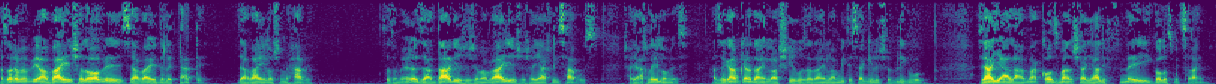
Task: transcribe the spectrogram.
אז הרב מביא, הוואי של אובס זה הוואי דלתתה, זה הוואי לא של מהווה. זאת אומרת, זה הדרגר של שם הוואי ששייך לישבוס, שייך לאילומס. אז זה גם כן עדיין לא השירו, זה עדיין לא המיתוס הגילוי של בלי גבול. זה היה למה? כל זמן שהיה לפני גולוס מצרים.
